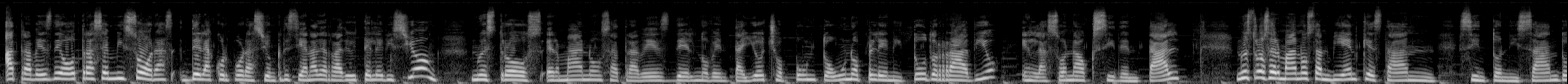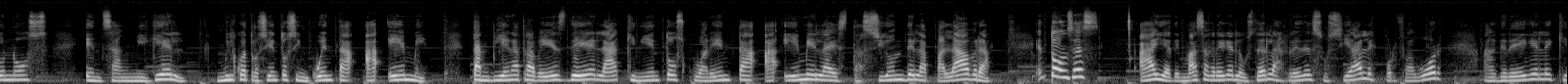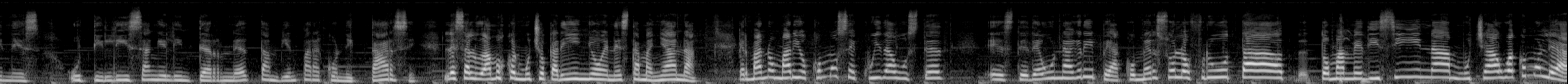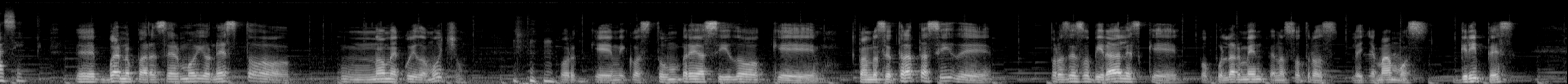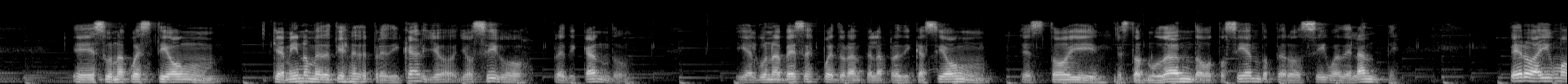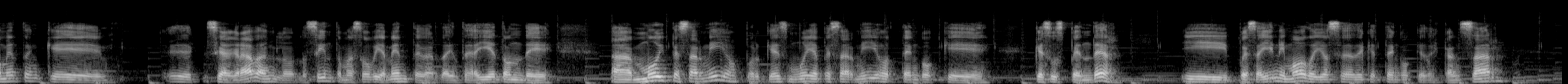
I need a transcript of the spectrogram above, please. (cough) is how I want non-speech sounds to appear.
a través de otras emisoras de la Corporación Cristiana de Radio y Televisión. Nuestros hermanos a través del 98.1 Plenitud Radio en la zona occidental. Nuestros hermanos también que están sintonizándonos en San Miguel. 1450 AM, también a través de la 540 AM, la estación de la palabra. Entonces, Ay, además agréguele usted las redes sociales, por favor. Agréguele quienes utilizan el Internet también para conectarse. Les saludamos con mucho cariño en esta mañana. Hermano Mario, ¿cómo se cuida usted? Este, de una gripe, a comer solo fruta, toma medicina, mucha agua, ¿cómo le hace? Eh, bueno, para ser muy honesto, no me cuido mucho, (laughs) porque mi costumbre ha sido que cuando se trata así de procesos virales que popularmente nosotros le llamamos gripes, es una cuestión que a mí no me detiene de predicar, yo, yo sigo predicando. Y algunas veces pues durante la predicación estoy estornudando o tosiendo, pero sigo adelante. Pero hay un momento en que eh, se agravan los síntomas, obviamente, ¿verdad? Entonces ahí es donde a muy pesar mío, porque es muy a pesar mío, tengo que, que suspender. Y pues ahí ni modo, yo sé de que tengo que descansar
